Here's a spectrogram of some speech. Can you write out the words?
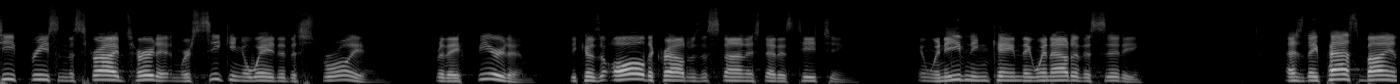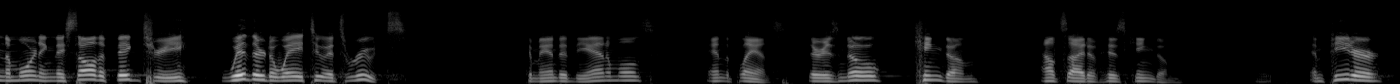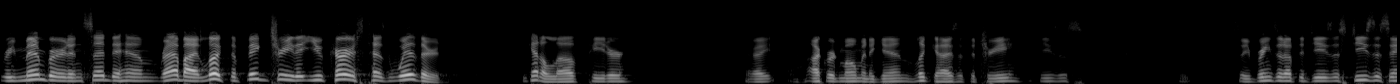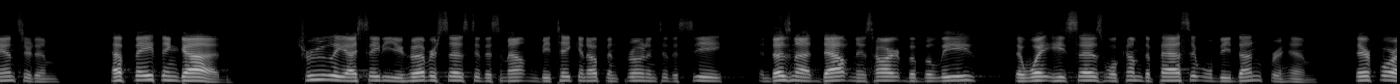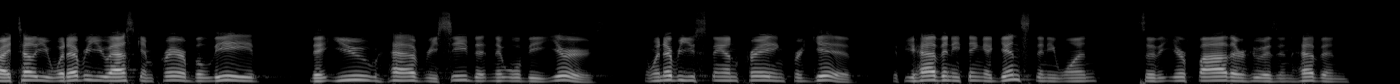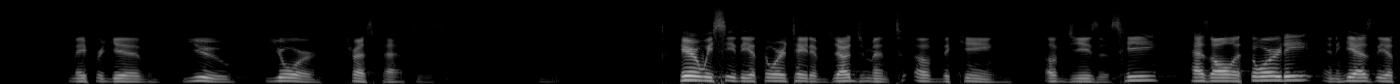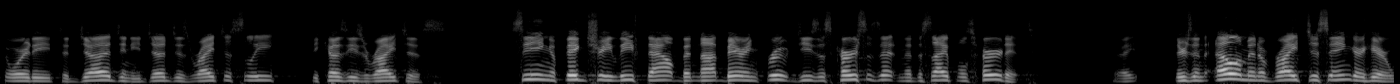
chief priests and the scribes heard it and were seeking a way to destroy him, for they feared him, because all the crowd was astonished at his teaching. And when evening came, they went out of the city. As they passed by in the morning, they saw the fig tree withered away to its roots, commanded the animals and the plants. There is no kingdom outside of his kingdom. And Peter remembered and said to him, Rabbi, look, the fig tree that you cursed has withered. You got to love Peter, right? Awkward moment again. Look, guys, at the tree, Jesus. So he brings it up to Jesus. Jesus answered him, Have faith in God. Truly, I say to you, whoever says to this mountain, Be taken up and thrown into the sea, and does not doubt in his heart, but believes that what he says will come to pass, it will be done for him. Therefore, I tell you, whatever you ask in prayer, believe that you have received it and it will be yours. And whenever you stand praying, forgive if you have anything against anyone, so that your Father who is in heaven may forgive you your trespasses. Here we see the authoritative judgment of the King, of Jesus. He has all authority, and he has the authority to judge, and he judges righteously because he's righteous. Seeing a fig tree leafed out but not bearing fruit, Jesus curses it, and the disciples heard it. Right? There's an element of righteous anger here.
